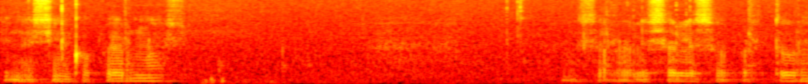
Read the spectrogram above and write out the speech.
Tiene cinco pernos. Vamos a realizarle su apertura.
